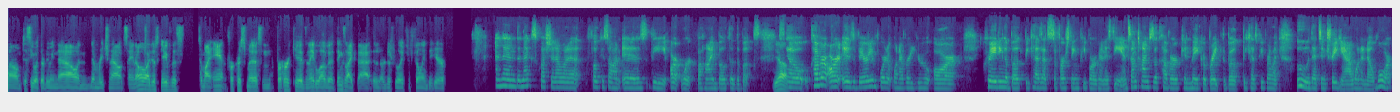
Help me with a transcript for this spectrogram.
um, to see what they're doing now and them reaching out saying, Oh, I just gave this to my aunt for Christmas and for her kids, and they love it. Things like that are just really fulfilling to hear. And then the next question I want to focus on is the artwork behind both of the books. Yeah. So cover art is very important whenever you are creating a book because that's the first thing people are going to see. And sometimes the cover can make or break the book because people are like, ooh, that's intriguing. I want to know more.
